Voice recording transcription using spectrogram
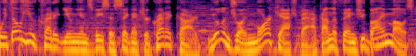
With OU Credit Union's Visa Signature Credit Card, you'll enjoy more cash back on the things you buy most.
